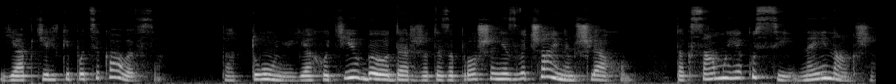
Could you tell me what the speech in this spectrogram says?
Я б тільки поцікавився. Татуню, я хотів би одержати запрошення звичайним шляхом, так само, як усі, не інакше.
